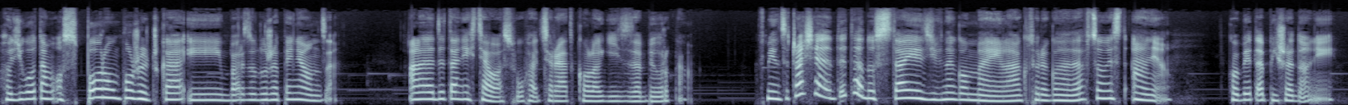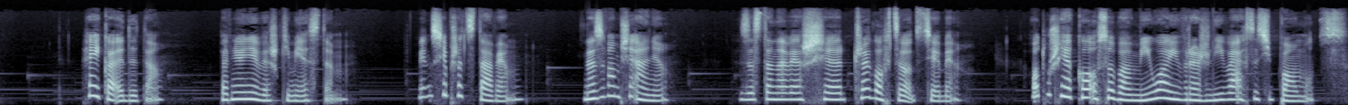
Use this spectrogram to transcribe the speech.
chodziło tam o sporą pożyczkę i bardzo duże pieniądze. Ale Edyta nie chciała słuchać rad kolegi z zabiórka. W międzyczasie Edyta dostaje dziwnego maila, którego nadawcą jest Ania. Kobieta pisze do niej. Hejka Edyta, pewnie nie wiesz kim jestem, więc się przedstawiam. Nazywam się Ania. Zastanawiasz się, czego chcę od ciebie. Otóż jako osoba miła i wrażliwa chcę ci pomóc.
